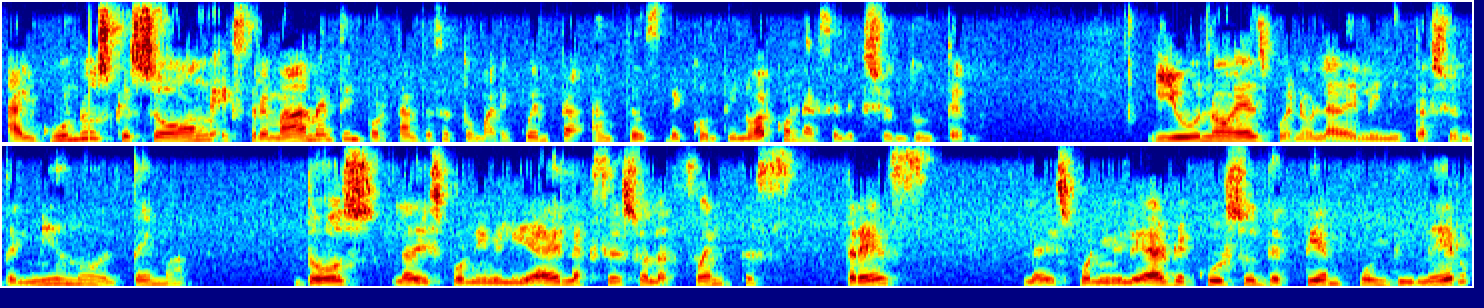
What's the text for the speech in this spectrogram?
algunos que son extremadamente importantes de tomar en cuenta antes de continuar con la selección de un tema. Y uno es, bueno, la delimitación del mismo, del tema. Dos, la disponibilidad del acceso a las fuentes. Tres, la disponibilidad de recursos de tiempo y dinero.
